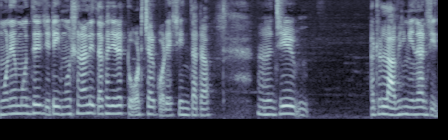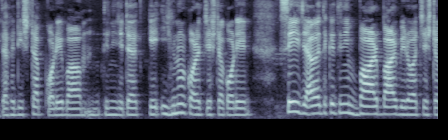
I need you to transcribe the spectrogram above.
মনের মধ্যে যেটা ইমোশনালি তাকে যেটা টর্চার করে চিন্তাটা যে একটা লাভিং এনার্জি তাকে ডিস্টার্ব করে বা তিনি যেটাকে ইগনোর করার চেষ্টা করেন, সেই জায়গা থেকে তিনি বারবার বেরোয়ার চেষ্টা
